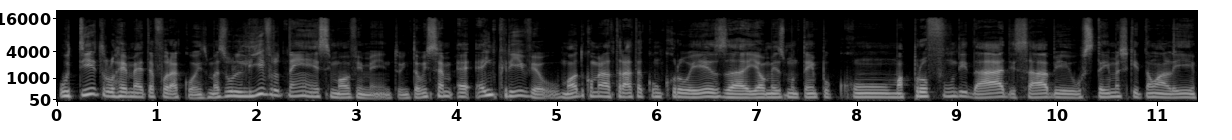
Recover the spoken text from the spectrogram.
o título remete a furacões, mas o livro tem esse movimento. Então isso é, é, é incrível. O modo como ela trata com crueza e ao mesmo tempo com uma profundidade, sabe? Os temas que estão ali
